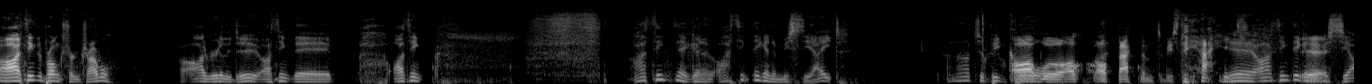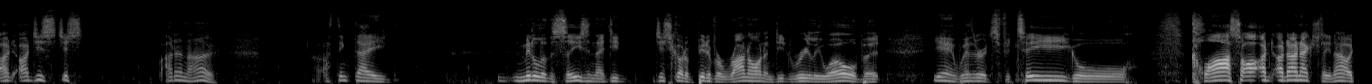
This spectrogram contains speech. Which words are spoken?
Oh, I think the Bronx are in trouble. I really do. I think they're. I think. I think they're gonna. I think they're gonna miss the eight. I know it's a big Oh, well, I'll, I- I've backed them to miss the eight. yeah, I think they're gonna Yeah. miss the. I, I just, just, I don't know. I think they middle of the season they did just got a bit of a run on and did really well, but yeah, whether it's fatigue or class, I, I don't actually know. I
